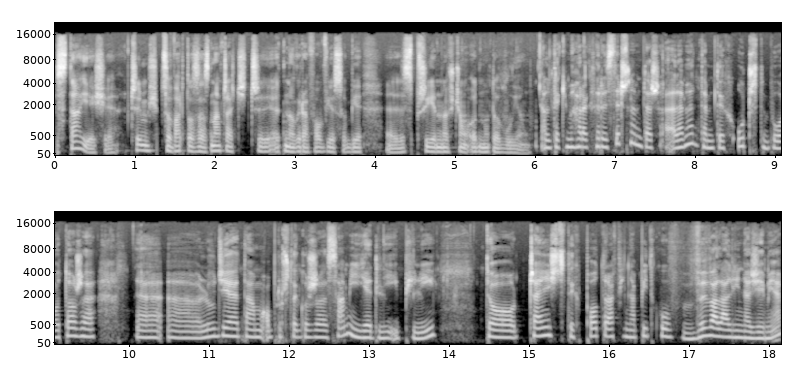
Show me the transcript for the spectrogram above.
staje się czymś, co warto zaznaczać, czy etnografowie sobie y, z przyjemnością odnotowują. Ale takim charakterystycznym też elementem tych uczt było to, że ludzie tam oprócz tego, że sami jedli i pili, to część tych potraw i napitków wywalali na ziemię.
